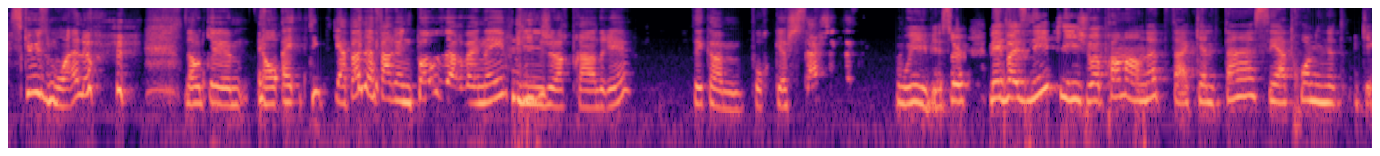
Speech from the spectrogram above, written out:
Excuse-moi, là. Donc, euh, on, hey, t'es capable de faire une pause, de revenir, puis je le reprendrai. Tu sais, comme pour que je sache exactement. Oui, bien sûr. Mais vas-y, puis je vais prendre en note à quel temps. C'est à trois minutes. OK.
